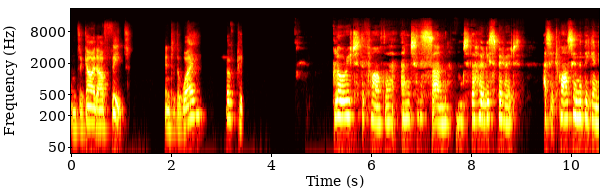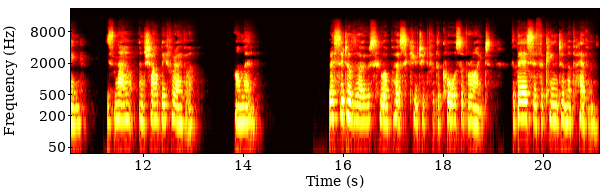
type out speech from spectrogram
and to guide our feet into the way of peace. Glory to the Father, and to the Son, and to the Holy Spirit, as it was in the beginning, is now, and shall be forever. Amen. Blessed are those who are persecuted for the cause of right, for theirs is the kingdom of heaven.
